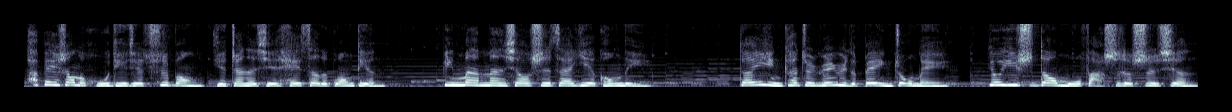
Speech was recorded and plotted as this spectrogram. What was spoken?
他背上的蝴蝶结翅膀也沾了些黑色的光点，并慢慢消失在夜空里。丹影看着渊羽的背影皱眉，又意识到魔法师的视线。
